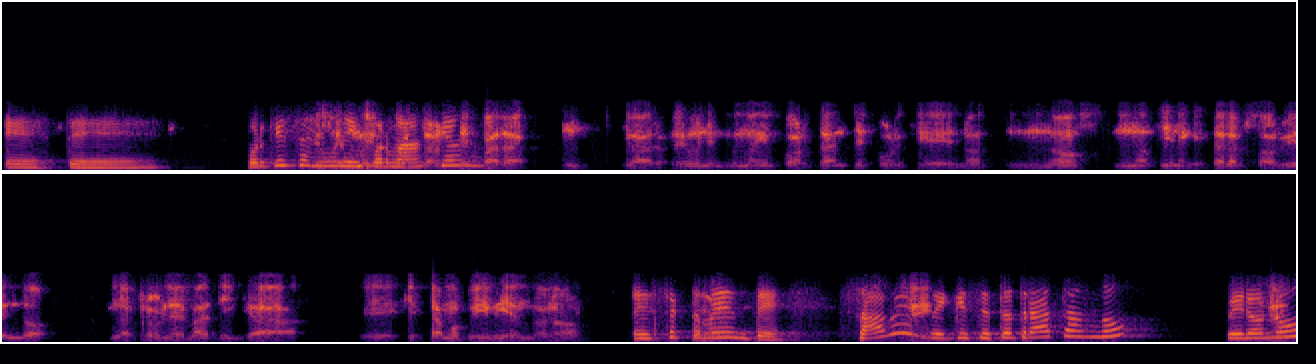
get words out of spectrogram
Este, porque esa es, es una información para Claro, es un, muy importante porque no, no, no tiene que estar absorbiendo la problemática eh, que estamos viviendo, ¿no? Exactamente. Saber sí. de qué se está tratando, pero sí. no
